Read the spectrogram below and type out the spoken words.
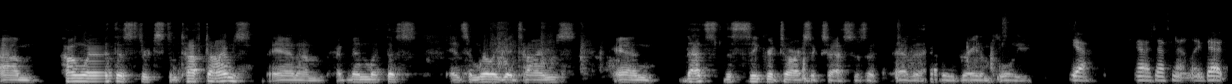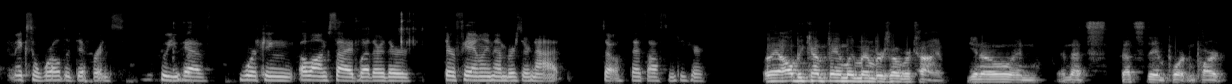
um, hung with us through some tough times and um, have been with us in some really good times. And that's the secret to our success is that having, having great employees. Yeah, yeah, definitely. That makes a world of difference who you have working alongside, whether they're they're family members or not. So that's awesome to hear. Well, they all become family members over time you know and and that's that's the important part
